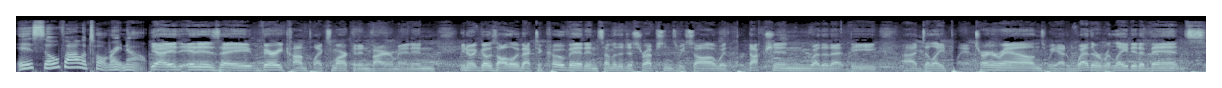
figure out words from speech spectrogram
is so volatile right now. Yeah, it, it is a very complex market environment. And, you know, it goes all the way back to COVID and some of the disruptions we saw with production, whether that be uh, delayed plant turnarounds, we had weather related events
